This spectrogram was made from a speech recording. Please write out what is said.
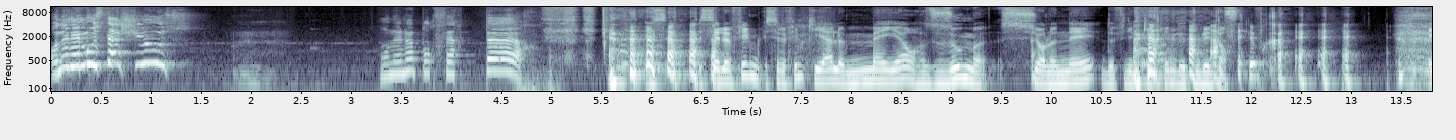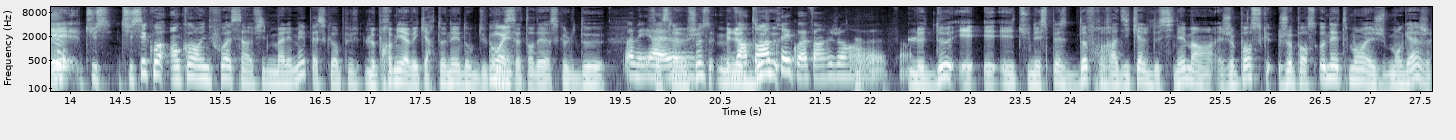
On est les moustachious On est là pour faire peur C'est le film, c'est le film qui a le meilleur zoom sur le nez de Philippe Catherine de tous les temps. C'est vrai. Et tu, tu sais quoi Encore une fois, c'est un film mal aimé parce qu'en plus le premier avait cartonné, donc du coup Ouais. il s'attendait à ce que le 2 Ouais, mais, fasse la euh, même chose. Mais le 20 ans 2, après, quoi. Enfin, genre. euh, enfin, le 2 est, est- est une espèce d'offre radicale de cinéma. hein. Et Je pense que, je pense honnêtement, et je m'engage,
